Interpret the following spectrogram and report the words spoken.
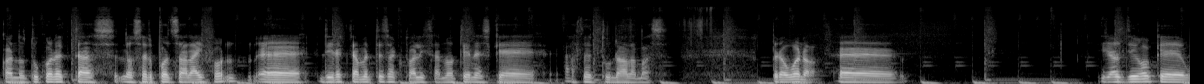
Cuando tú conectas los AirPods al iPhone, eh, directamente se actualiza, no tienes que hacer tú nada más. Pero bueno, eh, ya os digo que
